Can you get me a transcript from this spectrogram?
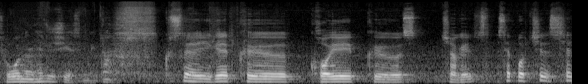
조언을 해주시겠습니까? 글쎄 이게 그 거의 그 저기 세법 체, 체,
